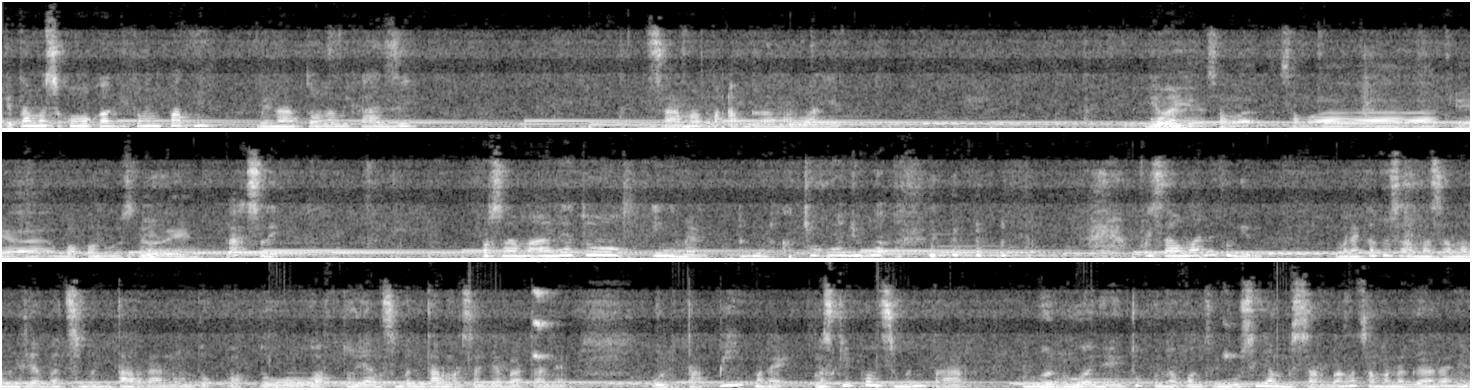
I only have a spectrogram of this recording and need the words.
Kita masuk ke Hokage keempat nih Minato Namikaze sama Pak Abdurrahman Wahid. Oh gimana? iya sama sama kayak Bapak Gus Dur ya. asli. Persamaannya tuh ini men. Aduh kecoa juga. Persamaannya tuh gini. Mereka tuh sama-sama menjabat sebentar kan untuk waktu waktu yang sebentar masa jabatannya. Ud- tapi mereka meskipun sebentar dua-duanya itu punya kontribusi yang besar banget sama negaranya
